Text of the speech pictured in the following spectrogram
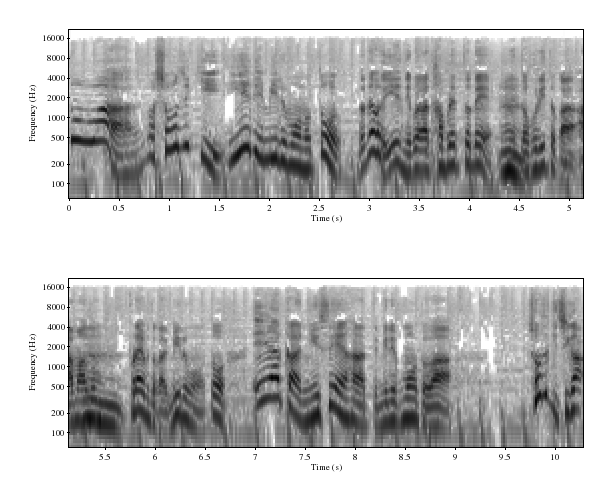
動は、まあ、正直、家で見るものと、例えば家でこれがタブレットで、うんネットフリとかアマゾうんンプライムとかで見るものと、映画館2000円払って見るものとは、正直違う。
